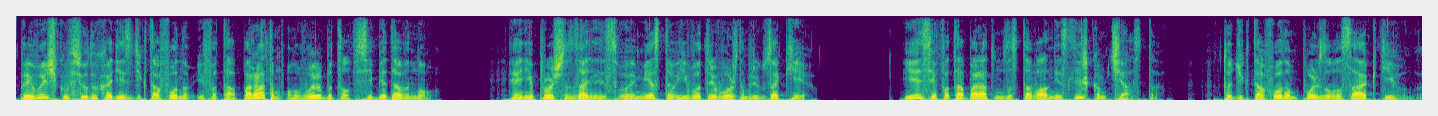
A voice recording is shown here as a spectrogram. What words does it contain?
Привычку всюду ходить с диктофоном и фотоаппаратом он выработал в себе давно. И они прочно заняли свое место в его тревожном рюкзаке. Если фотоаппарат он доставал не слишком часто, то диктофоном пользовался активно.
